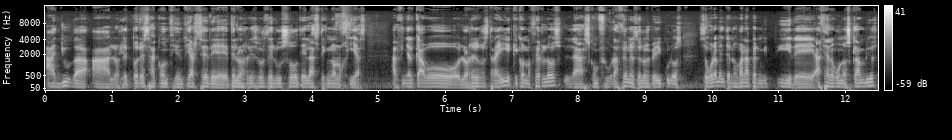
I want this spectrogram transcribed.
ayuda a los lectores a concienciarse de, los riesgos del uso de las tecnologías. Al fin y al cabo, los riesgos están ahí, hay que conocerlos. Las configuraciones de los vehículos seguramente nos van a permitir eh, hacer algunos cambios.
